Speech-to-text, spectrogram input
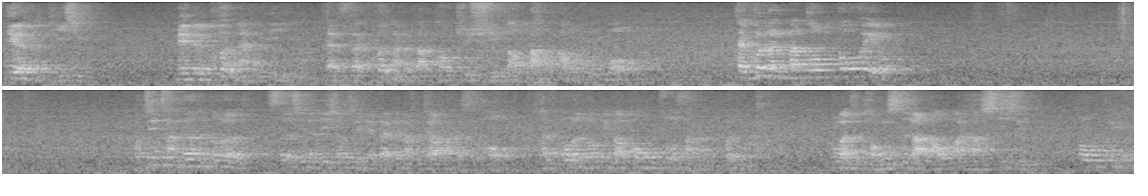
第二个提醒：面对困难一定，但是在困难的当中去寻找祷告的突破。在困难当中都会有。我经常跟很多的社青的弟兄姐妹在跟他们交谈的时候，很多人都遇到工作上的困难，不管是同事啊、老板啊、事情，都会有。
